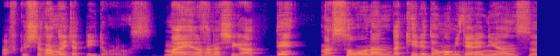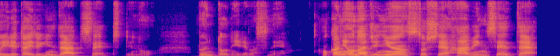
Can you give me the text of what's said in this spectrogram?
まあ、副詞と考えちゃっていいと思います。前の話があって、まあ、そうなんだけれども、みたいなニュアンスを入れたいときに that said っていうのを文頭に入れますね。他に同じニュアンスとして having said that っ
